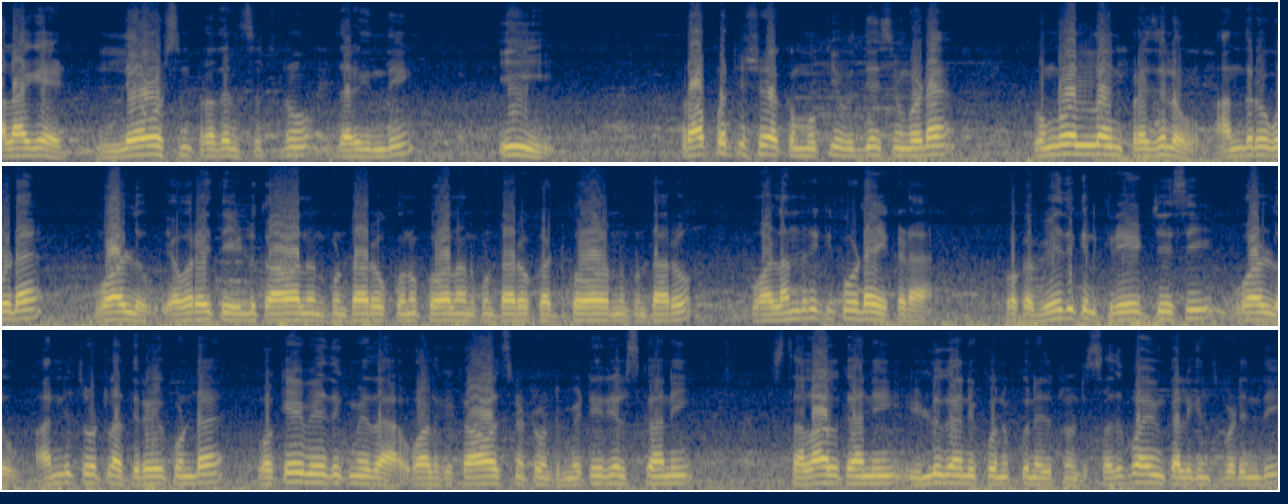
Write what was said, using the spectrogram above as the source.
అలాగే లేఅవుట్స్ని ప్రదర్శించడం జరిగింది. ఈ ప్రాపర్టీ షో యొక్క ముఖ్య ఉద్దేశం కూడా ఒంగోలులోని ప్రజలు అందరూ కూడా వాళ్ళు ఎవరైతే ఇల్లు కావాలనుకుంటారో కొనుక్కోవాలనుకుంటారో కట్టుకోవాలనుకుంటారో వాళ్ళందరికీ కూడా ఇక్కడ ఒక వేదికని క్రియేట్ చేసి వాళ్ళు అన్ని చోట్ల తిరగకుండా ఒకే వేదిక మీద వాళ్ళకి కావాల్సినటువంటి మెటీరియల్స్ కానీ స్థలాలు కానీ ఇళ్ళు కానీ కొనుక్కునేటువంటి సదుపాయం కలిగించబడింది.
